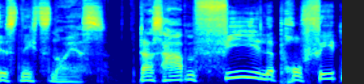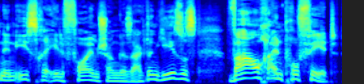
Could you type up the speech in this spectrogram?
ist nichts Neues. Das haben viele Propheten in Israel vor ihm schon gesagt. Und Jesus war auch ein Prophet.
